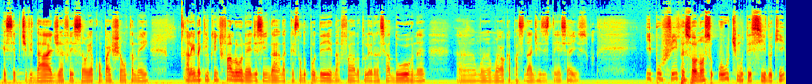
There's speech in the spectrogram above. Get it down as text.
receptividade, afeição e a compaixão também além daquilo que a gente falou, né, de assim, da, da questão do poder, da fala, da tolerância à dor, né, uma maior capacidade de resistência a isso. E por fim, pessoal, nosso último tecido aqui,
